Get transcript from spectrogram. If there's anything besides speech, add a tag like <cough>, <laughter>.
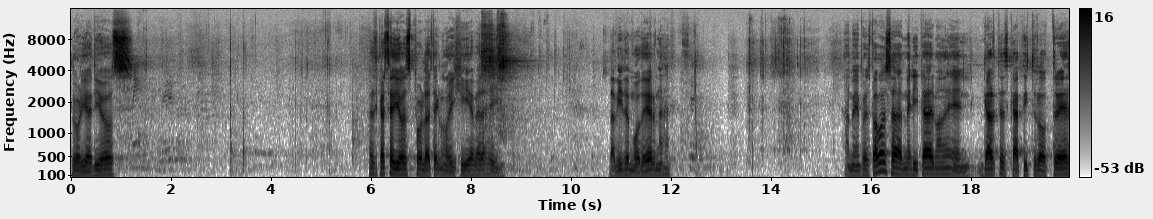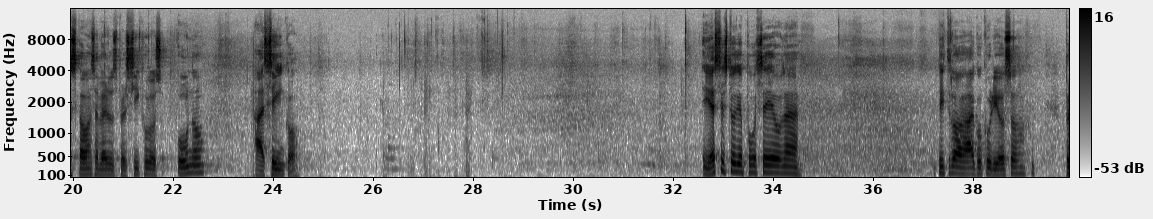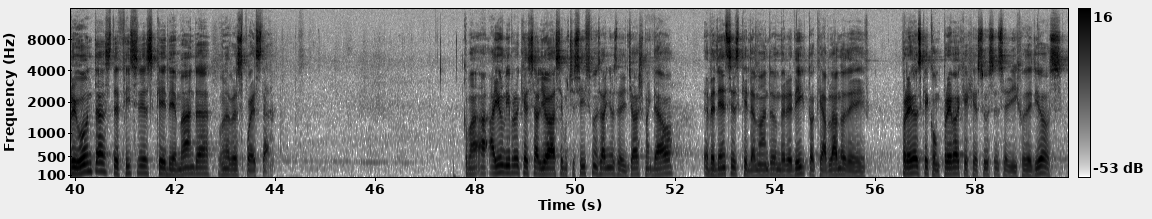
Gloria a Dios. Pues gracias a Dios por la tecnología, ¿verdad? Y la vida moderna. Amén. Pues vamos a meditar, hermano, en Gálatas capítulo 3. Vamos a ver los versículos 1 a 5. Y este estudio posee un título algo curioso, preguntas difíciles que demanda una respuesta. Como hay un libro que salió hace muchísimos años de Josh McDowell, Evidencias que demandan un veredicto, que hablando de pruebas que comprueban que Jesús es el Hijo de Dios.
